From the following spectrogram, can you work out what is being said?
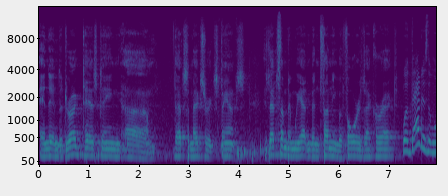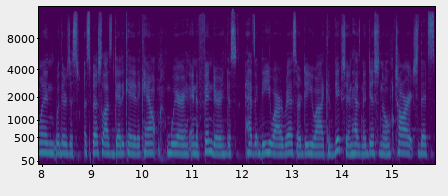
And then the drug testing, um, that's some extra expense. Is that something we hadn't been funding before, is that correct? Well, that is the one where there's a specialized dedicated account where an offender that has a DUI arrest or DUI conviction has an additional charge that's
